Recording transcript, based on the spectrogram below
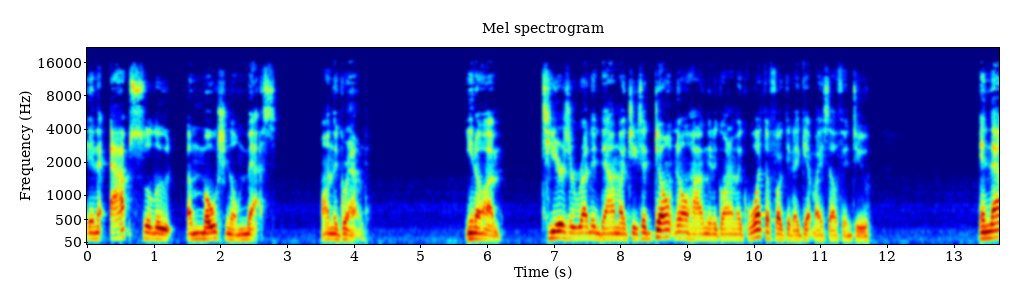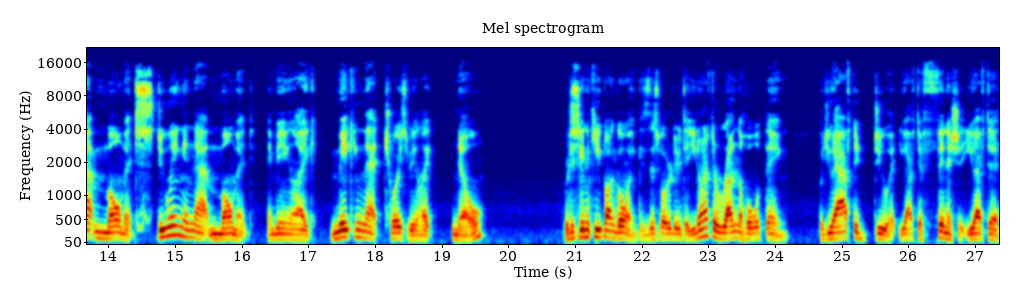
in an absolute emotional mess on the ground. You know, um, tears are running down my cheeks. I don't know how I'm going to go on. I'm like, what the fuck did I get myself into? In that moment, stewing in that moment and being like, making that choice, being like, no, we're just going to keep on going because this is what we're doing today. You don't have to run the whole thing, but you have to do it. You have to finish it. You have to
